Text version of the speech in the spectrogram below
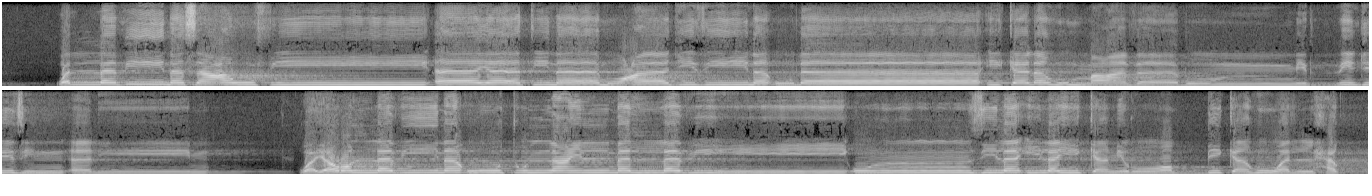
والذين سعوا في آياتنا معاجزين أولئك لهم عذاب من رجز أليم ويرى الذين أوتوا العلم الذي أنزل إليك من ربك هو الحق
